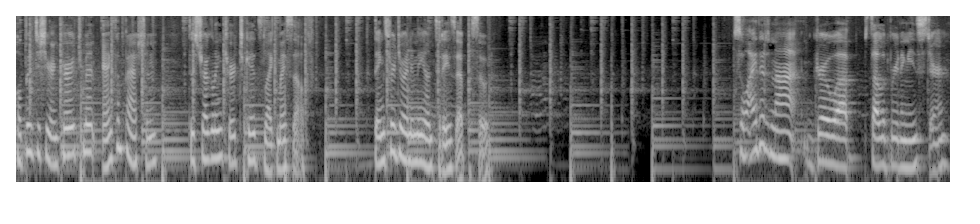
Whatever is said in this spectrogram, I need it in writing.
hoping to share encouragement and compassion to struggling church kids like myself. Thanks for joining me on today's episode. So, I did not grow up celebrating Easter.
